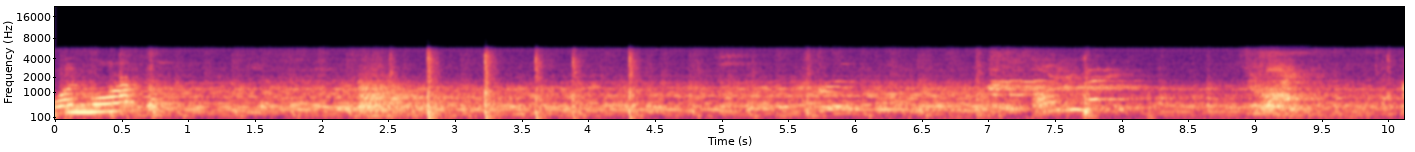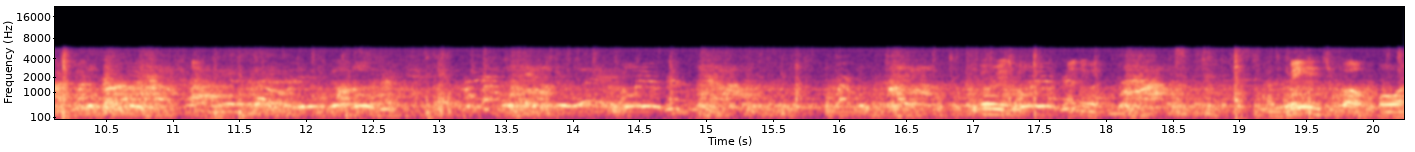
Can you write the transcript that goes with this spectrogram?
One more. Are you ready? Sorry. Anyway. I baited you out, boy.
